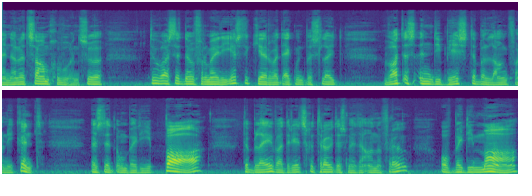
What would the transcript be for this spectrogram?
en hulle het saam gewoon. So toe was dit nou vir my die eerste keer wat ek moet besluit wat is in die beste belang van die kind? Is dit om by die pa te bly wat reeds getroud is met 'n ander vrou of by die ma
